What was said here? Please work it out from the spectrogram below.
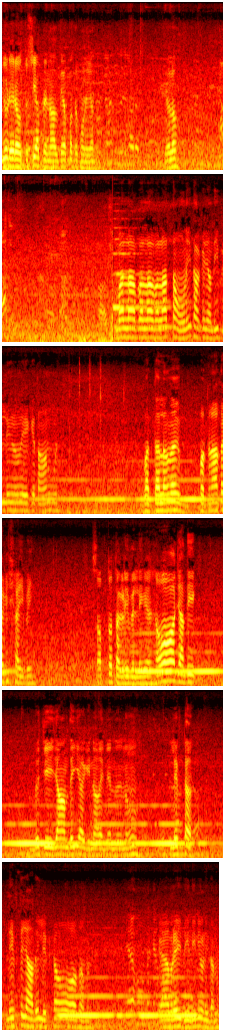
ਜੁੜੇ ਰਹੋ ਤੁਸੀਂ ਆਪਣੇ ਨਾਲ ਤੇ ਆਪਾਂ ਦਿਖਾਉਣੇ ਆ। ਚਲੋ। ਬੱਲਾ ਬੱਲਾ ਬੱਲਾ, ਧੌਣ ਹੀ ਥੱਕ ਜਾਂਦੀ ਬਿਲਡਿੰਗ ਨੂੰ ਦੇਖ ਕੇ ਤਾਂ ਨੂੰ ਇਹ। ਬੱਦਲਾਂ ਦਾ ਬੱਦਲਾਂ ਤੱਕ ਛਾਈ ਪਈ। ਸਭ ਤੋਂ ਤਗੜੀ ਬਿਲਡਿੰਗ ਹੈ। ਉਹ ਜਾਂਦੀ ਦੂਜੀ ਜਾਂਦੇ ਹੀ ਹੈਗੀ ਨਾਲ ਇਹਨਾਂ। ਨੂੰ ਲਿਫਟ ਲਿਫਟ ਜਾਂਦੇ ਲਿਫਟ ਉਹ ਆ ਸਾਹਮਣੇ। ਕੈਮਰੇ ਦੀ ਦੀਦੀ ਨਹੀਂ ਹੋਣੀ ਤੁਹਾਨੂੰ।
